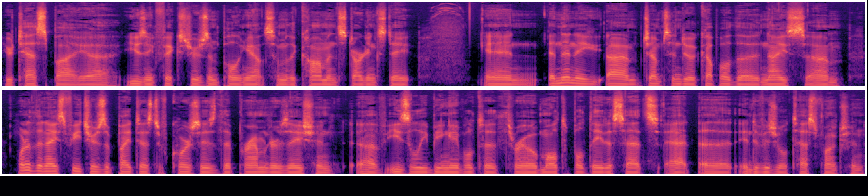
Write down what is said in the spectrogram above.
your tests by uh, using fixtures and pulling out some of the common starting state. And and then he um, jumps into a couple of the nice um, one of the nice features of PyTest, of course, is the parameterization of easily being able to throw multiple data sets at an individual test function,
